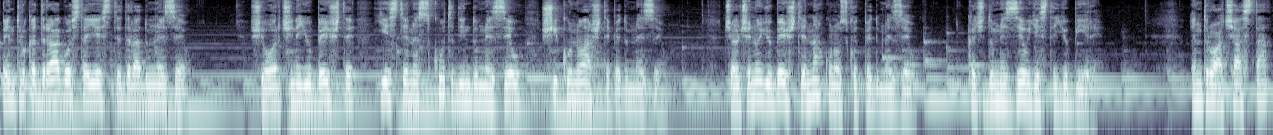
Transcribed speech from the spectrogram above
pentru că dragostea este de la Dumnezeu. Și oricine iubește este născut din Dumnezeu și cunoaște pe Dumnezeu. Cel ce nu iubește n-a cunoscut pe Dumnezeu, căci Dumnezeu este iubire. Într-o aceasta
